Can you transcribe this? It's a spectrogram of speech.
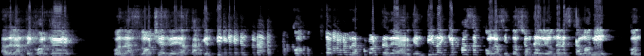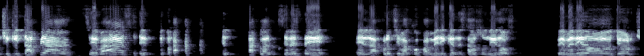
adelante, Jorge. Buenas noches, de hasta Argentina. Con todo el reporte de Argentina. ¿Y qué pasa con la situación de Leonel Scaloni con Chiquitapia? se va, se va al celeste en la próxima Copa América en Estados Unidos. Bienvenido, George.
